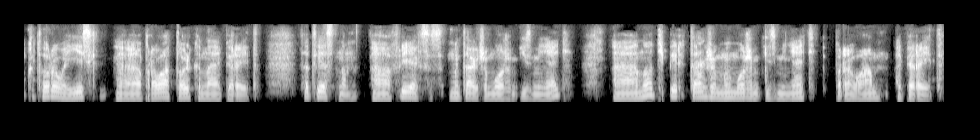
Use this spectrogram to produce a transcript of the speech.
у которого есть права только на Operate. Соответственно, Free Access мы также можем изменять, но теперь также мы можем изменять права Operate.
